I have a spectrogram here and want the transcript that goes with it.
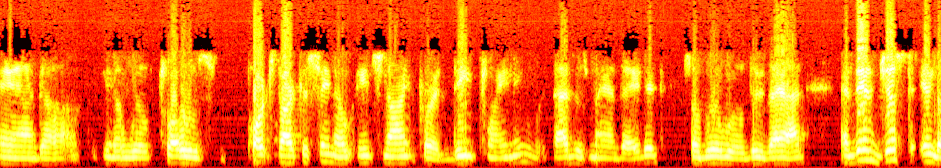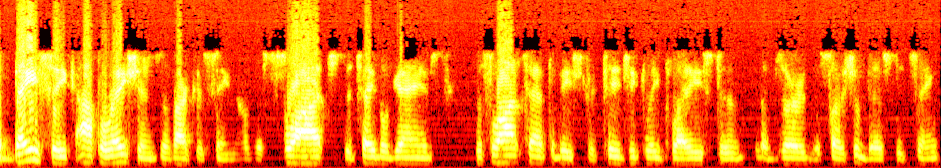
And, uh, you know, we'll close parts of our casino each night for a deep cleaning. That is mandated. So we will do that. And then just in the basic operations of our casino, the slots, the table games, the slots have to be strategically placed to observe the social distancing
